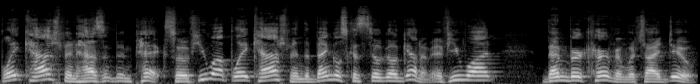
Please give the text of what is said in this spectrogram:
Blake Cashman hasn't been picked, so if you want Blake Cashman, the Bengals can still go get him. If you want Ben Burr-Kirven, which I do,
